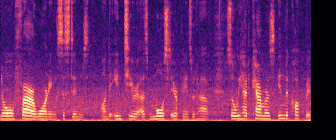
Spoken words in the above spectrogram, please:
no fire warning systems on the interior as most airplanes would have. So we had cameras in the cockpit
